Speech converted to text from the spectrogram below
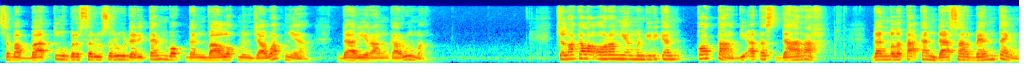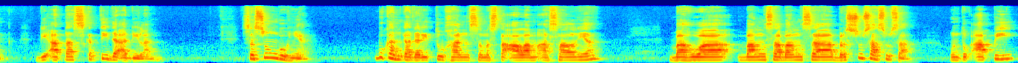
sebab batu berseru-seru dari tembok dan balok menjawabnya dari rangka rumah. Celakalah orang yang mendirikan kota di atas darah dan meletakkan dasar benteng di atas ketidakadilan. Sesungguhnya, bukankah dari Tuhan semesta alam asalnya bahwa bangsa-bangsa bersusah-susah untuk api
